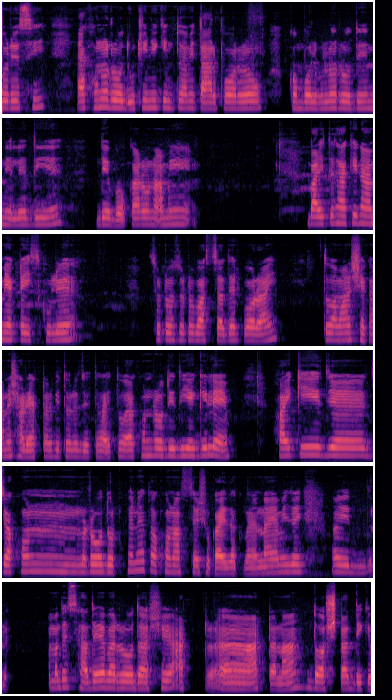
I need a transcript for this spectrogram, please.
করেছি। এখনও রোদ উঠিনি, কিন্তু আমি তারপরেও কম্বলগুলো রোদে মেলে দিয়ে দেব। কারণ আমি বাড়িতে থাকি না, আমি একটা স্কুলে ছোট ছোট বাচ্চাদের পড়াই। তো আমার সেখানে সাড়ে আটটার ভিতরে যেতে হয়। তো এখন রোদে দিয়ে গেলে হয় কি যে যখন রোদ উঠবে না তখন আসছে শুকায় থাকবে না। নাই আমি যে ওই আমাদের ছাদে আবার রোদ আসে আটটা আটটা না, দশটার দিকে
